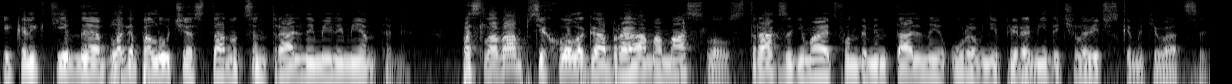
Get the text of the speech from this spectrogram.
и коллективное благополучие станут центральными элементами. По словам психолога Абрахама Маслоу, страх занимает фундаментальные уровни пирамиды человеческой мотивации.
